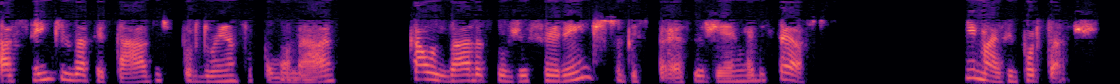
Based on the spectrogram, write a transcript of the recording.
pacientes afetados por doença pulmonar causada por diferentes subespécies de M. abscessus. E mais importante,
